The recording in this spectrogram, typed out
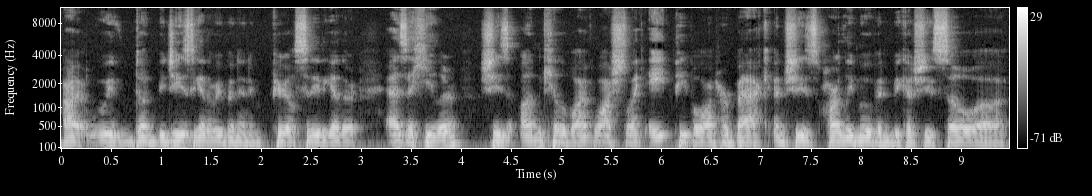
I we've done BGs together. We've been in Imperial City together. As a healer, she's unkillable. I've watched like eight people on her back, and she's hardly moving because she's so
